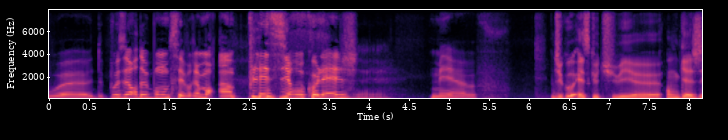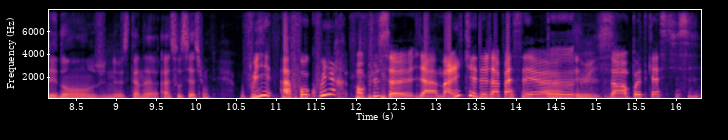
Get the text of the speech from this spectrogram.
ou de poseur de bombes, c'est vraiment un plaisir au collège. Mais euh, Du coup, est-ce que tu es euh, engagé dans une certaine association? Oui, Afro-Queer. En plus, euh, il y a Marie qui est déjà passée euh, Hmm. Eh oui. dans un podcast ici.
